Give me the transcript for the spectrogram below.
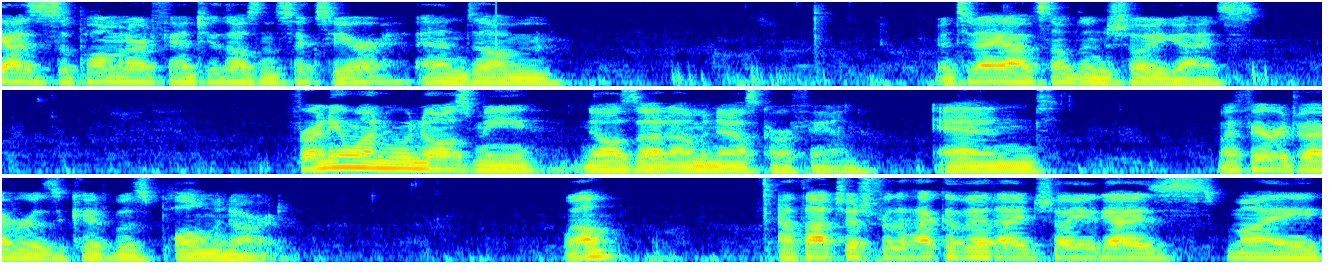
guys, it's a Paul Menard fan 2006 here, and um, and today I have something to show you guys. For anyone who knows me, knows that I'm a NASCAR fan, and my favorite driver as a kid was Paul Menard. Well, I thought just for the heck of it, I'd show you guys my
